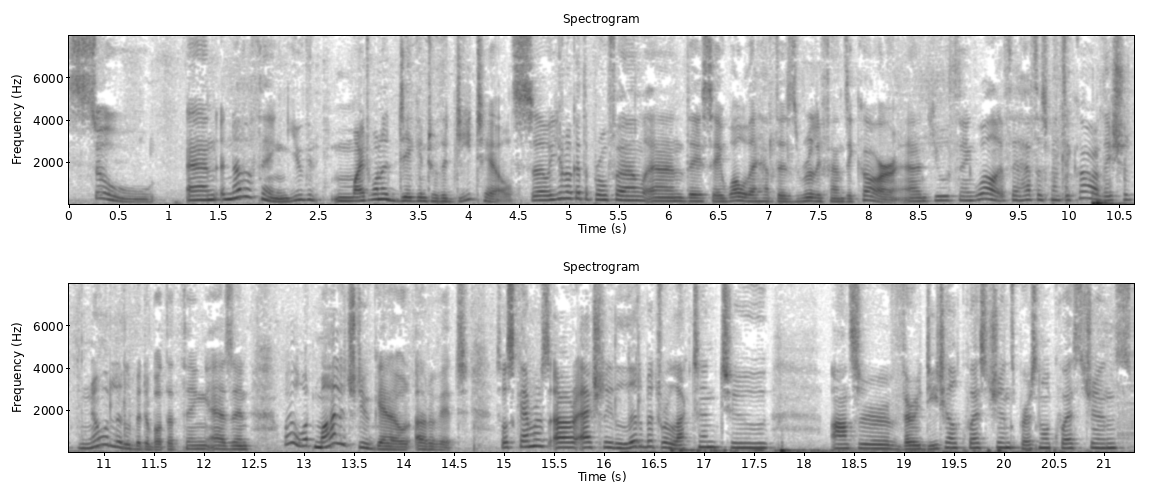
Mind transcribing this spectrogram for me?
So, and another thing, you might want to dig into the details. So you look at the profile and they say, wow, they have this really fancy car. And you think, well, if they have this fancy car, they should know a little bit about that thing, as in, well, what mileage do you get out, out of it? So scammers are actually a little bit reluctant to answer very detailed questions, personal questions.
